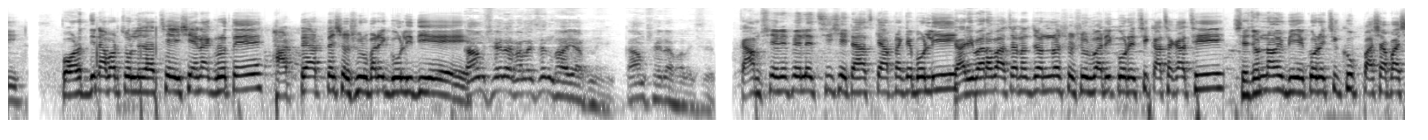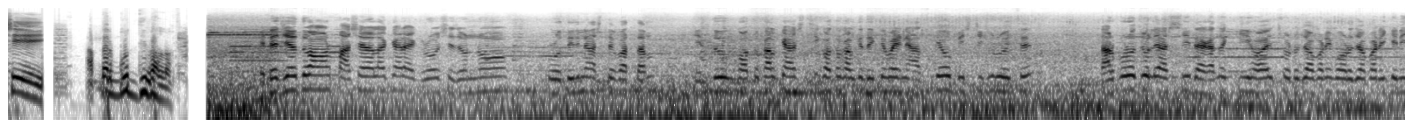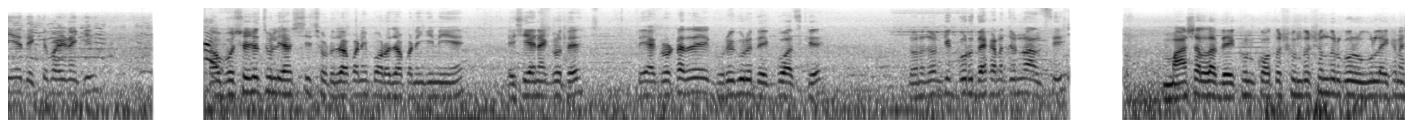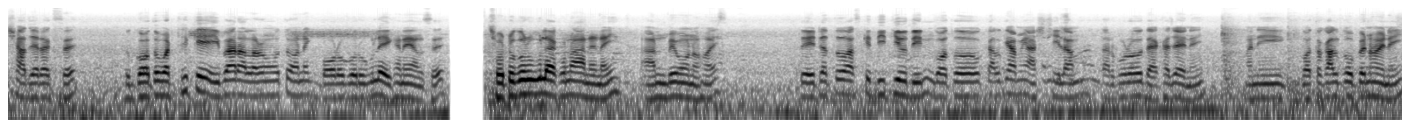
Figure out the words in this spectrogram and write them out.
পরের দিন আবার চলে যাচ্ছে এশিয়ান অ্যাগ্রোতে হাঁটতে হাঁটতে শ্বশুরবাড়ি গলি দিয়ে। কাম সেরা ফেলেছেন ভাই আপনি। কাম সেরা ফেলেছেন। কাম সেরে ফেলেছি সেটা আজকে আপনাকে বলি। গাড়ি ভাড়া বাঁচানোর জন্য শ্বশুর বাড়ি করেছি কাছাকাছি। সেজন্য আমি বিয়ে করেছি খুব পাশাপাশি। আপনার বুদ্ধি ভালো। এটা যেহেতু আমার পাশের এলাকার অ্যাগ্রো সেজন্য প্রতিদিন আসতে পারতাম। কিন্তু গতকালকে আসছি গতকালকে দেখতে পাইনি আজকেও বৃষ্টি শুরু হয়েছে। তারপরেও চলে আসছি, দেখা যাক কি হয়। ছোট জাপানি, বড় জাপানিকে নিয়ে দেখতে পারি নাকি। অবশেষে চলে আসছি ছোট জাপানি, বড় জাপানিকে নিয়ে এশিয়ান অ্যাগ্রোতে তো অ্যাগ্রোটাতে ঘুরে ঘুরে দেখব আজকে। দুজনকে গরু দেখানোর জন্য আনছি। মাশাল্লাহ দেখুন কত সুন্দর সুন্দর গরুগুলো এখানে সাজিয়ে রাখছে। তো গতবার থেকে এইবার আল্লাহর মতো অনেক বড় গরুগুলো এখানে আনছে। ছোট গরুগুলো এখনও আনে নাই, আনবে মনে হয়। তো এটা তো আজকে দ্বিতীয় দিন। গতকালকে আমি আসছিলাম তারপরেও দেখা যায় নাই। মানে গতকালকে ওপেন হয় নাই।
